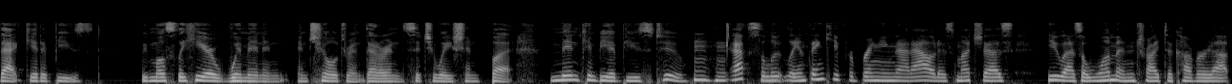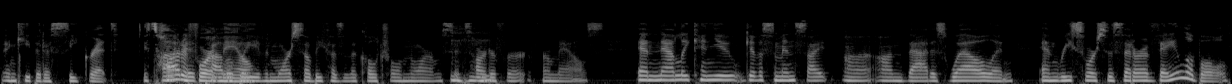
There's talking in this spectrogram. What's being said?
that get abused. We mostly hear women and, and children that are in the situation, but men can be abused too. Mm-hmm. Absolutely. And thank you for bringing that out as much as you as a woman tried to cover it up and keep it a secret. It's harder uh, for probably a male. Probably even more so because of the cultural norms. It's mm-hmm. harder for, for males. And Natalie, can you give us some insight uh, on that as well, and and resources that are available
